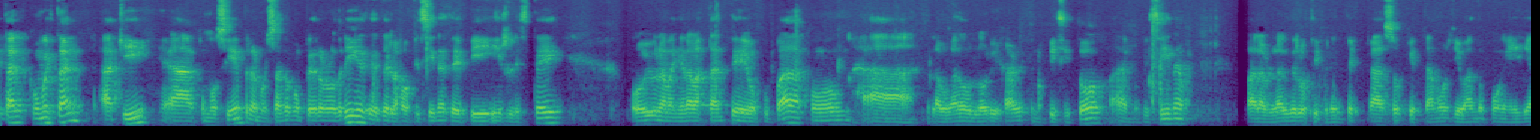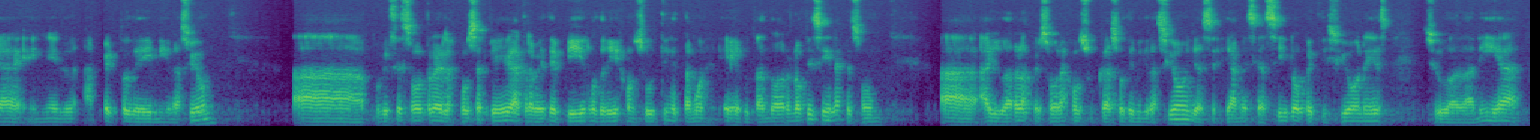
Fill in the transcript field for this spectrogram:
tal? ¿Cómo están? Aquí, ah, como siempre, almorzando con Pedro Rodríguez desde las oficinas de P. Real Estate. Hoy una mañana bastante ocupada con ah, el abogado Lori Harris que nos visitó a la oficina para hablar de los diferentes casos que estamos llevando con ella en el aspecto de inmigración. Ah, porque esa es otra de las cosas que a través de P. Rodríguez Consulting estamos ejecutando ahora en la oficina, que son ayudar a las personas con sus casos de inmigración, ya se, llámese asilo, peticiones, ciudadanía,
